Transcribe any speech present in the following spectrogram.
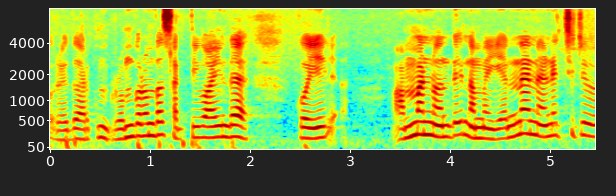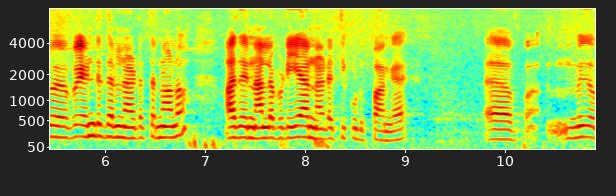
ஒரு இதாக இருக்கும். ரொம்ப ரொம்ப சக்தி வாய்ந்த கோயில். அம்மன் வந்து நம்ம என்ன நினச்சிட்டு வேண்டுதல் நடத்தினாலும் அது நல்லபடியாக நடத்தி கொடுப்பாங்க. மிக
